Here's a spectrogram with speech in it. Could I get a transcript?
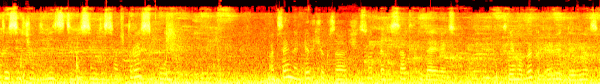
1283 з куль. А цей набірчик за 659. Сніговик 9900.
